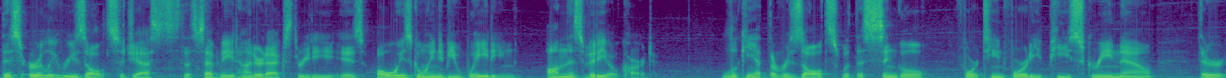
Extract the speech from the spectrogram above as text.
this early result suggests the 7800X 3D is always going to be waiting on this video card. Looking at the results with a single 1440p screen now, there,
